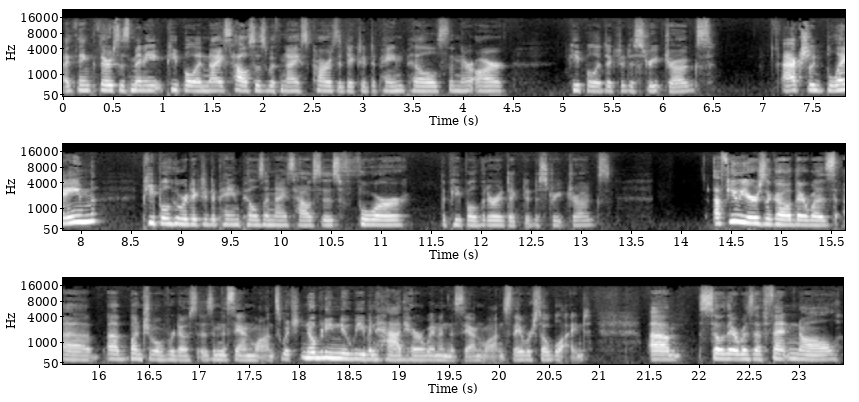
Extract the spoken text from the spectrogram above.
I think there's as many people in nice houses with nice cars addicted to pain pills than there are people addicted to street drugs. I actually blame people who are addicted to pain pills in nice houses for the people that are addicted to street drugs. A few years ago, there was a, a bunch of overdoses in the San Juans, which nobody knew we even had heroin in the San Juans. They were so blind. Um, so there was a fentanyl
